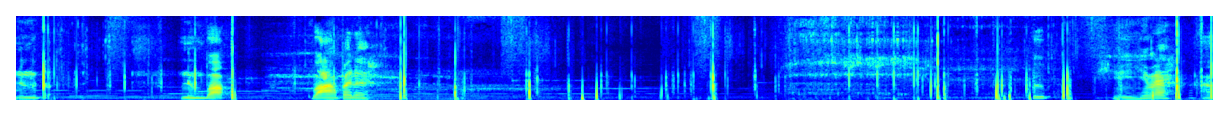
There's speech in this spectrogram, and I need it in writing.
หนึ่งหนึ่งบล็อกวางไปเลย นี้ใช่ไหมอ่า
